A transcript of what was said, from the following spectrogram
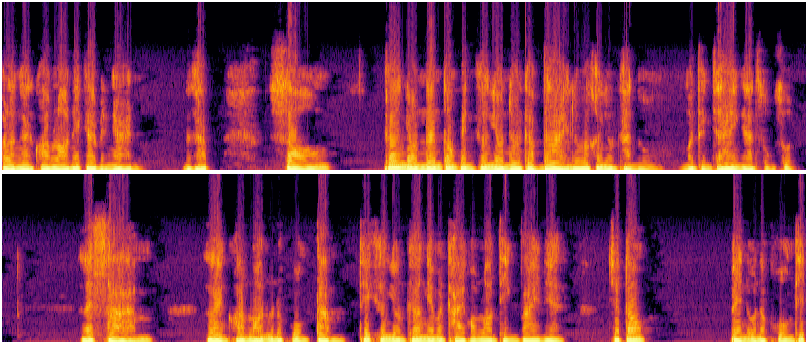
พลังงานความร้อนให้กลายเป็นงานนะครับสอง เครื่องยนต์นั้นต้องเป็นเครื่องยนต์ย้อนกลับได้ หรือว่าเครื่องยนต์คานูมันถึงจะให้งานสูงสุด และสามแหล่งความร้อนอุณหภูมิต่ำที่เครื่องยนต์เครื่องนี้มันคายความร้อนทิ้งไปเนี่ย จะต้องเป็นอุณหภูมิที่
